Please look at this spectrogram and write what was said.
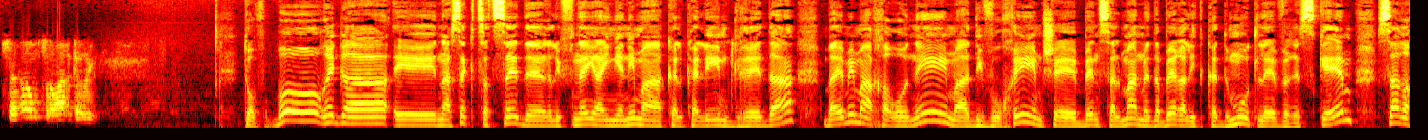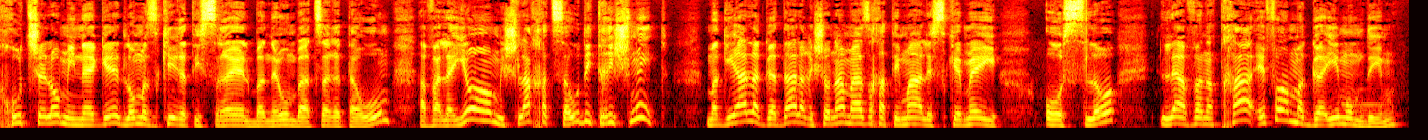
שלום, צהריים טובים. טוב, בוא רגע אה, נעשה קצת סדר לפני העניינים הכלכליים גרדה. בימים האחרונים, הדיווחים שבן סלמן מדבר על התקדמות לעבר הסכם, שר החוץ שלו מנגד לא מזכיר את ישראל בנאום בעצרת האו"ם, אבל היום משלחת סעודית רשמית מגיעה לגדה לראשונה מאז החתימה על הסכמי אוסלו. להבנתך, איפה המגעים עומדים?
